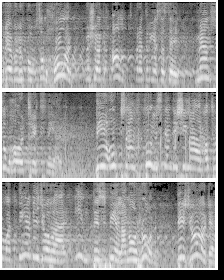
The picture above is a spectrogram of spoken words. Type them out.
revolution, som har försökt allt för att resa sig, men som har tryckts ner. Det är också en fullständig chimär att tro att det vi gör här inte spelar någon roll. Det gör det.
